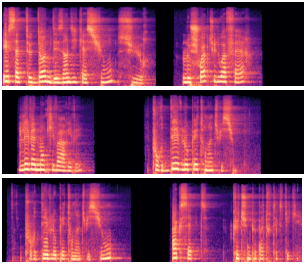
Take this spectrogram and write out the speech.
Et ça te donne des indications sur le choix que tu dois faire, l'événement qui va arriver, pour développer ton intuition. Pour développer ton intuition, accepte que tu ne peux pas tout expliquer.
